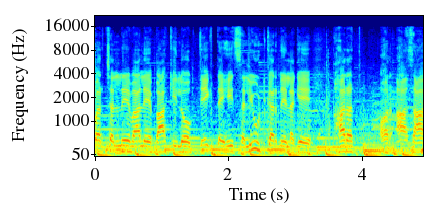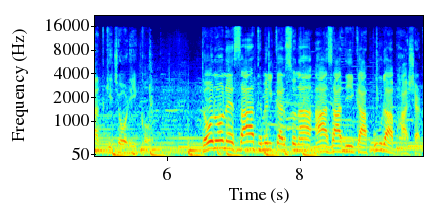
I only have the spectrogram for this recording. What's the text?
पर चलने वाले बाकी लोग देखते ही सल्यूट करने लगे भारत और आज़ाद की जोड़ी को। दोनों ने साथ मिलकर सुना आज़ादी का पूरा भाषण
